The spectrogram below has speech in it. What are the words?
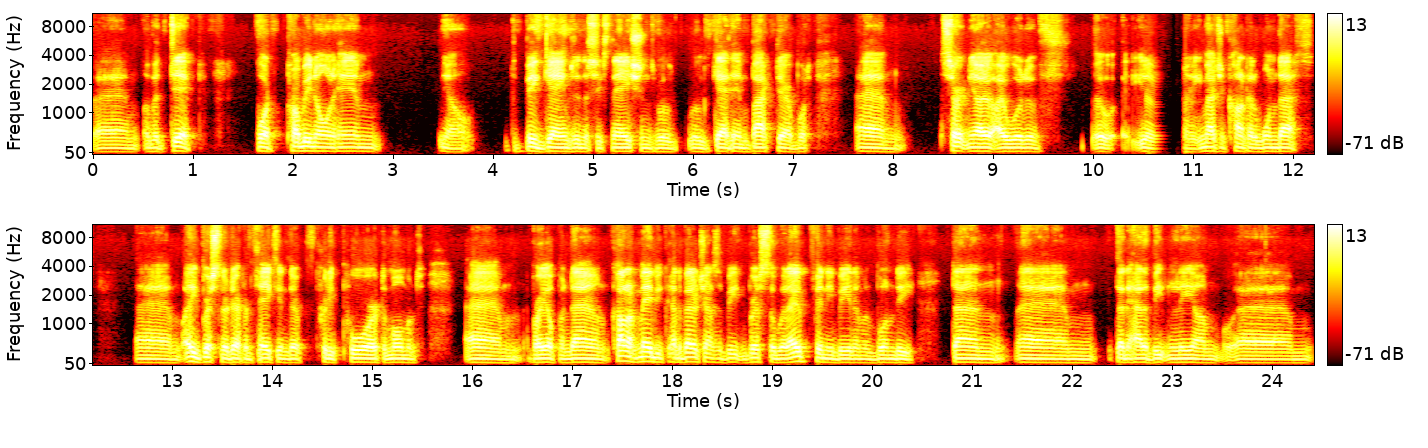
um of a dip, but probably knowing him, you know the big games in the Six Nations will will get him back there. But um, certainly I, I would have uh, you know imagine Connacht had won that. Um, I think Bristol are definitely taking. They're pretty poor at the moment. Um, very up and down. Connacht maybe had a better chance of beating Bristol without Finney Bealham and Bundee than um than they had of beating Lyon. Um,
